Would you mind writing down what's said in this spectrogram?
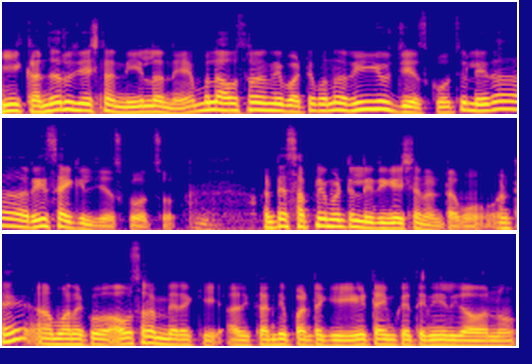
ఈ కన్జర్వ్ చేసిన నీళ్ళనే మళ్ళీ అవసరాన్ని బట్టి మనం రీయూజ్ చేసుకోవచ్చు లేదా రీసైకిల్ చేసుకోవచ్చు. అంటే సప్లిమెంటల్ ఇరిగేషన్ అంటాము. అంటే మనకు అవసరం మేరకి అది కంది పంటకి ఏ టైంకి అయితే నీళ్ళు కావాలో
